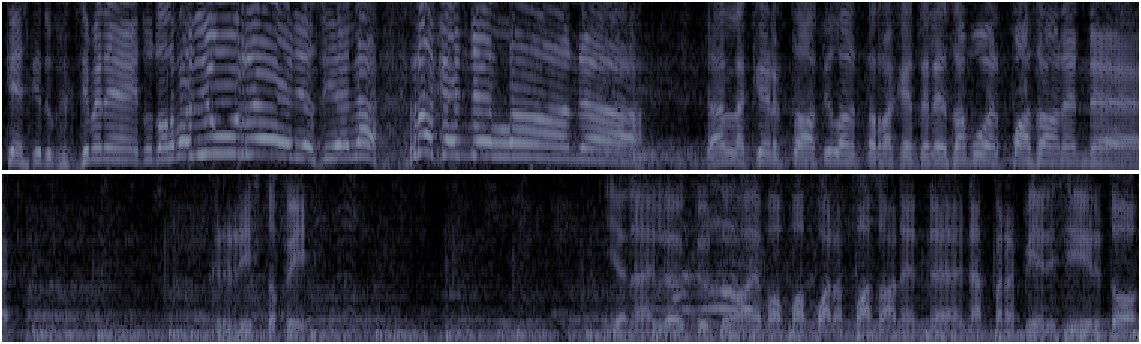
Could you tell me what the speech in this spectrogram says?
keskitykseksi, menee etutalvan juureen ja siellä rakennellaan! Tällä kertaa tilannetta rakentelee Samuel Pasanen. Kristofi. Ja näin löytyy sitten aivan vapaana Pasanen, näppärä pieni siirto.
